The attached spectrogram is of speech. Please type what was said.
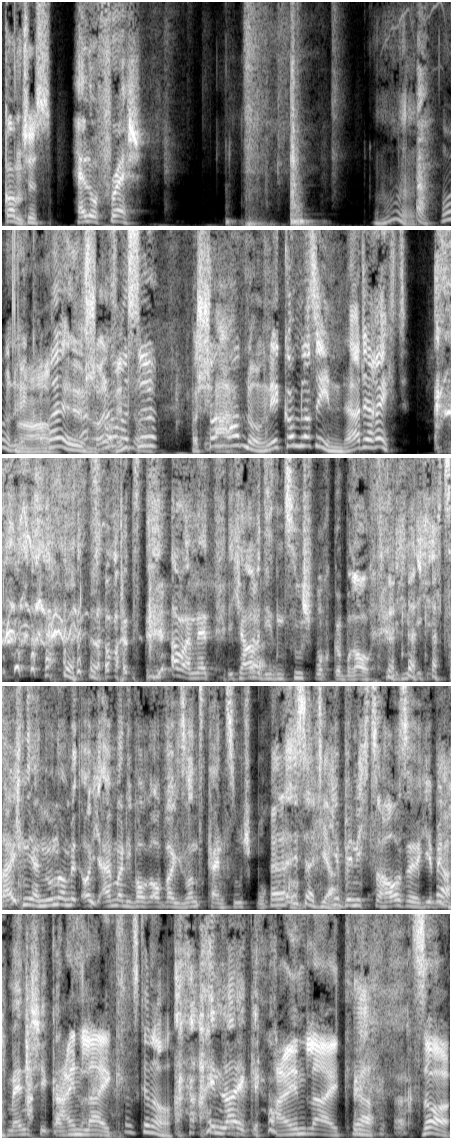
Komm. Tschüss. Hello Fresh. Oh, nee, komm, ey, schon in Findest Ordnung. Du? Ist schon in Ordnung. Nee, komm, lass ihn. Er hat ja recht. aber, aber nett. Ich habe diesen Zuspruch gebraucht. Ich, ich, ich zeichne ja nur noch mit euch einmal die Woche auf, weil ich sonst keinen Zuspruch Ja, da bekomme. ist das ja. Hier bin ich zu Hause, hier bin Ja. ich Mensch. Hier kann Ein ich- Like. Ganz genau. Ein Like. Ein Like. Ja. So.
